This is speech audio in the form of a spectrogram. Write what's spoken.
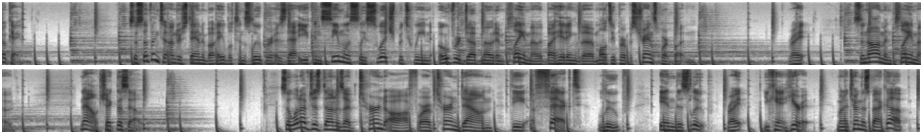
Okay, so something to understand about Ableton's Looper is that you can seamlessly switch between overdub mode and play mode by hitting the multi-purpose transport button, right? So now I'm in play mode. Now, check this out. So what I've just done is I've turned off or I've turned down the effect loop in this loop, right? You can't hear it. When I turn this back up,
